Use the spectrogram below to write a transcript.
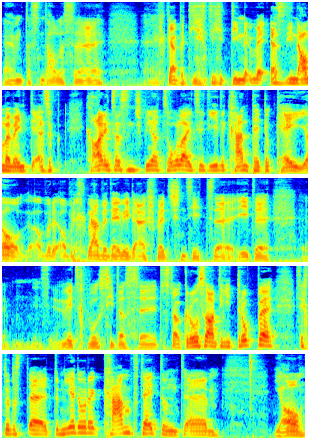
Ähm, das sind alles, äh, ich glaube, die, die, die, also die Namen, wenn, also klar, jetzt als ein Spinazzola jetzt nicht jeder kennt hat, okay, ja, aber, aber ich glaube, der wird auch spätestens jetzt äh, jeder, äh, wird sich bewusst sein, dass, äh, dass da grossartige Truppe sich durch das äh, Turnier durchgekämpft hat und ähm, ja,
